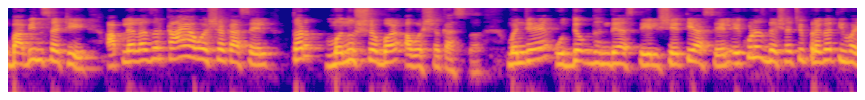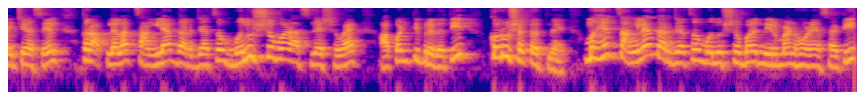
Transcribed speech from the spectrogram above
बाबींसाठी आपल्याला जर काय आवश्यक असेल तर मनुष्यबळ आवश्यक असतं. म्हणजे उद्योगधंदे असतील शेती असेल एकूणच देशाची प्रगती व्हायची असेल तर आपल्याला चांगल्या दर्जाचं मनुष्यबळ असल्याशिवाय आपण ती प्रगती करू शकत नाही. मग हे चांगल्या दर्जाचं मनुष्यबळ निर्माण होण्यासाठी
